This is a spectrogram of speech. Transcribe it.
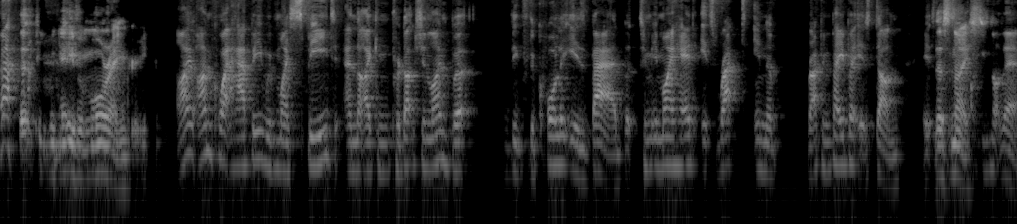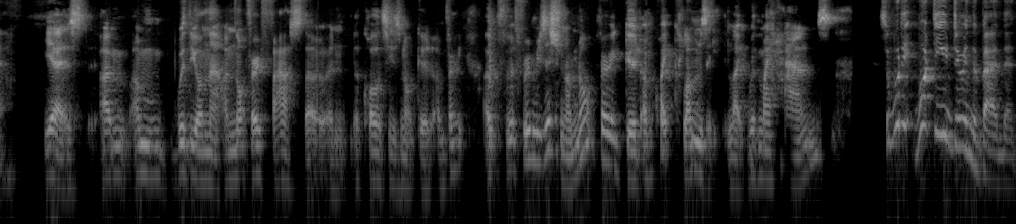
that people get even more angry. I, I'm quite happy with my speed and that I can production line, but the, the quality is bad. But to me, in my head, it's wrapped in the wrapping paper. It's done. It's That's nice. It's not there. Yeah, it's, I'm I'm with you on that. I'm not very fast though, and the quality is not good. I'm very uh, for, for a musician. I'm not very good. I'm quite clumsy, like with my hands. So what do, what do you do in the band then?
